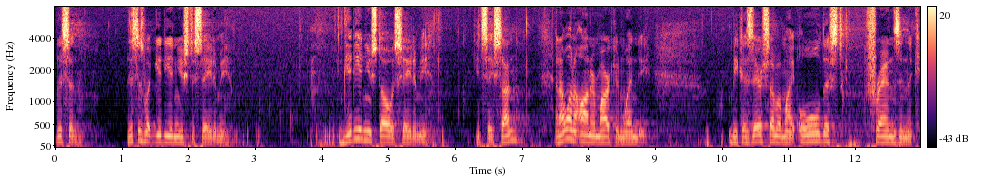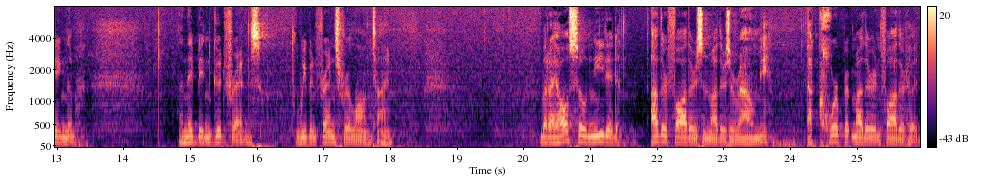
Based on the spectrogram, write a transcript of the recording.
Listen, this is what Gideon used to say to me. Gideon used to always say to me, He'd say, Son, and I want to honor Mark and Wendy because they're some of my oldest friends in the kingdom. And they've been good friends. We've been friends for a long time. But I also needed other fathers and mothers around me, a corporate mother and fatherhood,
